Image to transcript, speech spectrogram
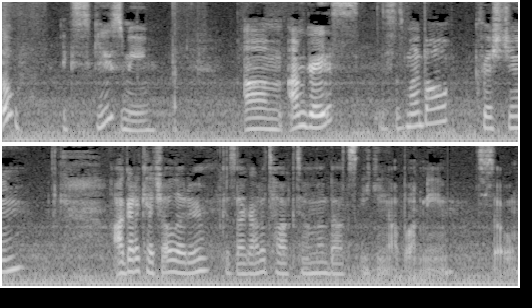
Oh, excuse me. Um, I'm Grace. This is my ball, Christian. I gotta catch y'all later because I gotta talk to him about speaking up on me. So,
